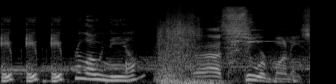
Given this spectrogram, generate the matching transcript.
Ape, Ape, April O'Neil. Ah, sewer bunnies.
